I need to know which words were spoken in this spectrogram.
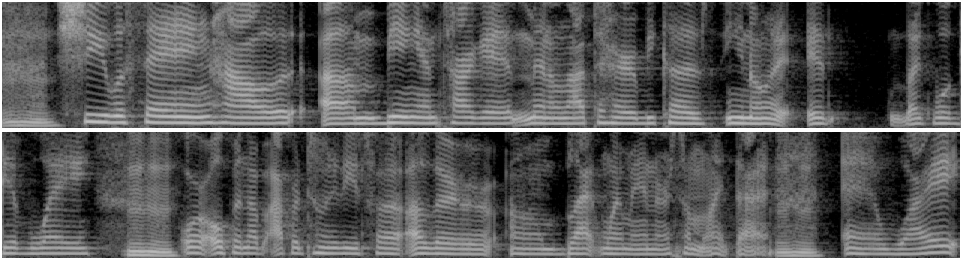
Mm-hmm. she was saying how um, being in Target meant a lot to her because you know it, it like will give way Mm-hmm. or open up opportunities for other um, black women or something like that. Mm-hmm. And white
